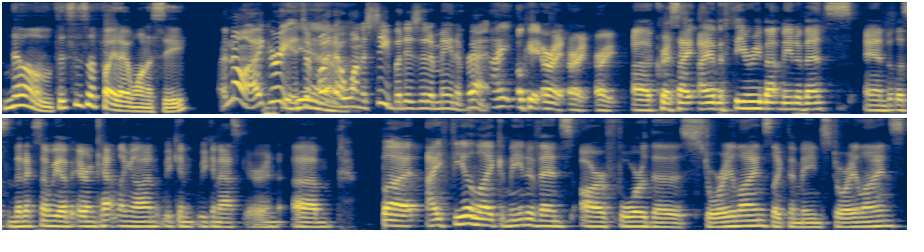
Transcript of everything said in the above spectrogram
No, this is a fight I want to see. Uh, no i agree it's a fight i want to see but is it a main event I okay, all right, all right, all right. Uh, Chris, I, I have a theory about main events, and listen, the next time we have Aaron Catling on, we can we can ask Aaron. Um, but I feel like main events are for the storylines, like the main storylines.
